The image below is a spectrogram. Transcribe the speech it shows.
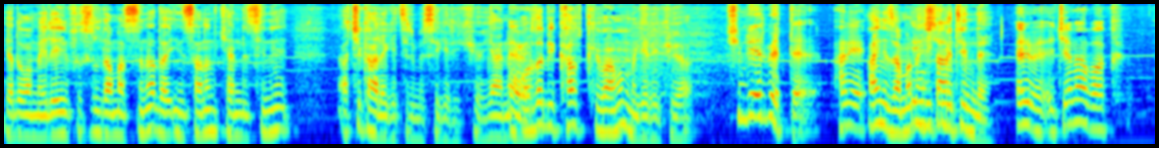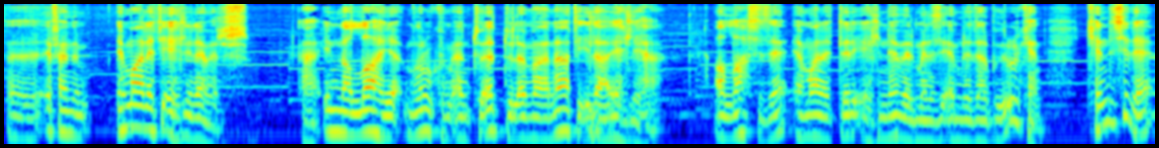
ya da o meleğin fısıldamasına da insanın kendisini açık hale getirmesi gerekiyor. Yani Evet. orada bir kalp kıvamı mı gerekiyor? Şimdi elbette hani Aynı zamanda İnsan- hikmetin de. elbette Cenab-ı Hak e, efendim emaneti ehline verir. İnna Allah ye'murukum en tu'addul emanati ila ehliha. Allah size emanetleri ehline vermenizi emreder buyururken kendisi de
